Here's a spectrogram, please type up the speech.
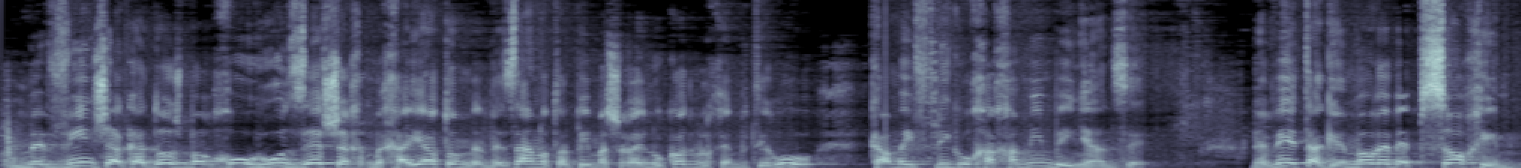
הוא מבין שהקדוש ברוך הוא הוא זה שמחיה אותו וזן אותו, על פי מה שראינו קודם לכן, ותראו כמה הפליגו חכמים בעניין זה. מביא את הגמורה בפסוחים,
